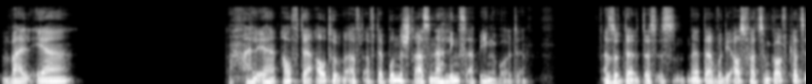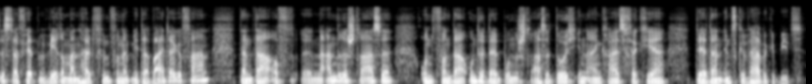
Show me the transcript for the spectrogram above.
weil er weil er auf der Auto auf, auf der Bundesstraße nach links abbiegen wollte. Also da, das ist ne, da, wo die Ausfahrt zum Golfplatz ist, da fährt, wäre man halt 500 Meter weiter gefahren, dann da auf äh, eine andere Straße und von da unter der Bundesstraße durch in einen Kreisverkehr, der dann ins Gewerbegebiet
